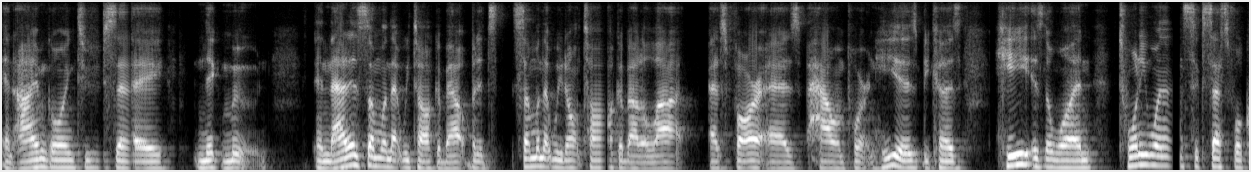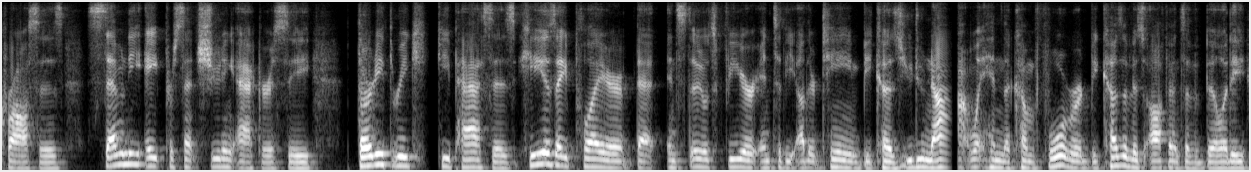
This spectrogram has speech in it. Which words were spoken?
and I'm going to say Nick Moon and that is someone that we talk about, but it's someone that we don't talk about a lot as far as how important he is because he is the one 21 successful crosses, 78% shooting accuracy, 33 key passes. He is a player that instills fear into the other team because you do not want him to come forward because of his offensive ability.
